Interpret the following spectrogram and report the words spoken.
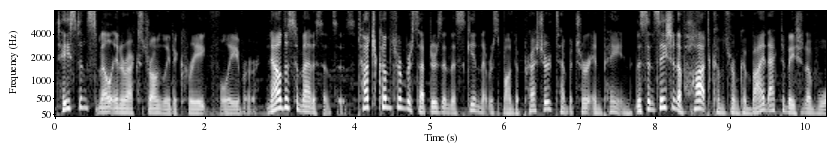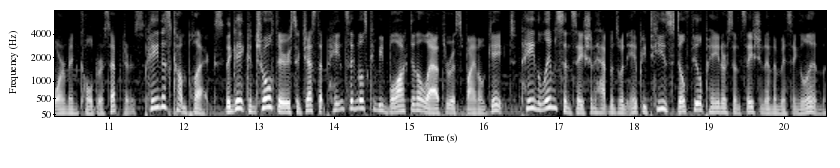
Taste and smell interact strongly to create flavor. Now the somatosenses. Touch comes from receptors in the skin that respond to pressure, temperature, and pain. The sensation of hot comes from combined activation of warm and cold receptors. Pain is complex. The gate control theory suggests that pain signals can be blocked in a lab through a spinal gate. Pain limb sensation happens when amputees still feel pain or sensation in a missing limb.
